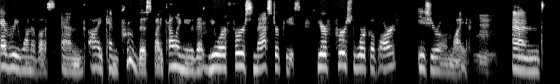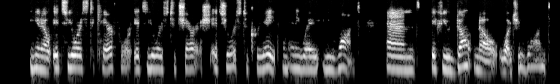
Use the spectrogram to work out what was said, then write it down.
every one of us. And I can prove this by telling you that your first masterpiece your first work of art is your own life. Mm. And, you know, it's yours to care for, it's yours to cherish, it's yours to create in any way you want. And if you don't know what you want,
